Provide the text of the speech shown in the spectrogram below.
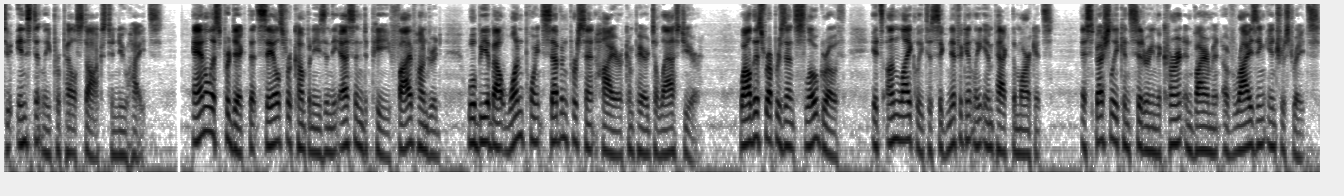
to instantly propel stocks to new heights. Analysts predict that sales for companies in the S&P 500 will be about 1.7% higher compared to last year. While this represents slow growth, it's unlikely to significantly impact the markets, especially considering the current environment of rising interest rates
